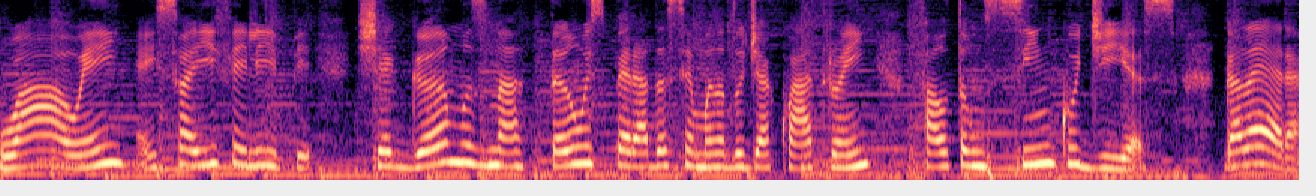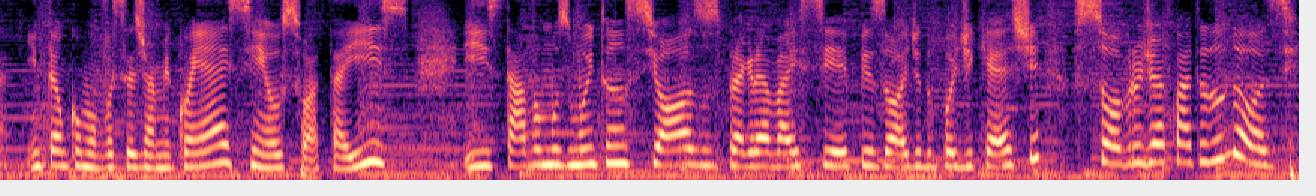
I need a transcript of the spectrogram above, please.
Uau, hein? É isso aí, Felipe. Chegamos na tão esperada semana do dia 4, hein? Faltam cinco dias. Galera, então como vocês já me conhecem, eu sou a Thaís e estávamos muito ansiosos para gravar esse episódio do podcast sobre o dia 4 do 12.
